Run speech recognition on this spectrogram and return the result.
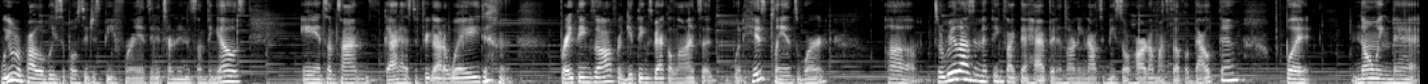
we were probably supposed to just be friends and it turned into something else. And sometimes God has to figure out a way to break things off or get things back aligned to what His plans were. Um, so realizing that things like that happen and learning not to be so hard on myself about them, but knowing that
